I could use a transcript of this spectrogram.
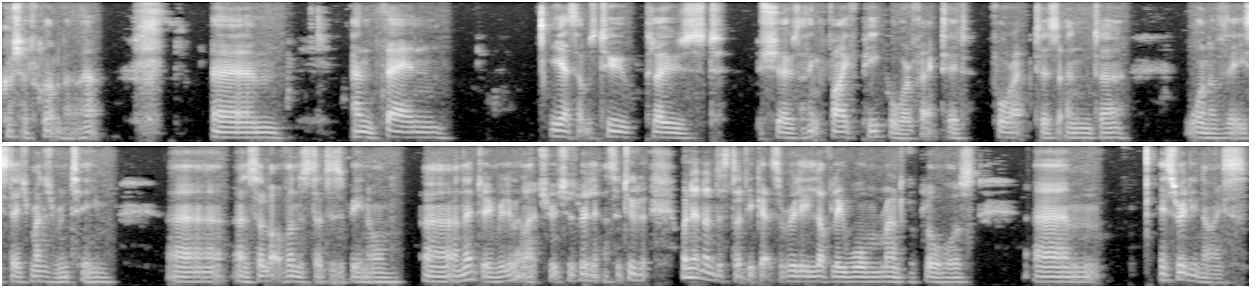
Gosh, I'd forgotten about that. Um, and then Yes, that was two closed shows. I think five people were affected, four actors and uh, one of the stage management team. Uh, and so a lot of understudies have been on, uh, and they're doing really well actually, which is really nice. I do when an understudy gets a really lovely warm round of applause. Um, it's really nice.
